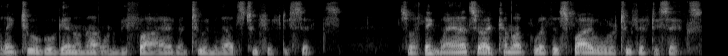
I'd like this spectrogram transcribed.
I think 2 will go again on that one, it'll be 5, and 2 into that's 256. So I think my answer I'd come up with is 5 over 256.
